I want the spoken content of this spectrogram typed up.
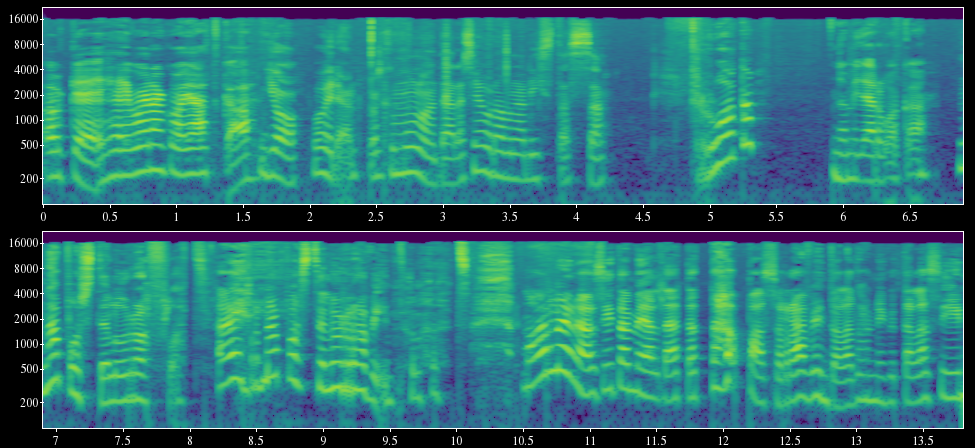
Okei, hei voidaanko jatkaa? Joo, voidaan, koska mulla on täällä seuraavana listassa ruoka, No mitä ruokaa? naposteluraflat, Ai. napostelu-ravintolat. Marlena on sitä mieltä, että tapas ravintolat on niinku tällaisia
